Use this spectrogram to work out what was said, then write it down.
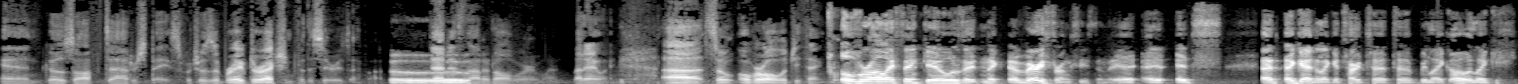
and goes off to outer space, which was a brave direction for the series. I thought that is not at all where it went. But anyway, uh, so overall, what do you think? overall, I think it was a, a very strong season. It, it, it's again, like it's hard to, to be like, oh, like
